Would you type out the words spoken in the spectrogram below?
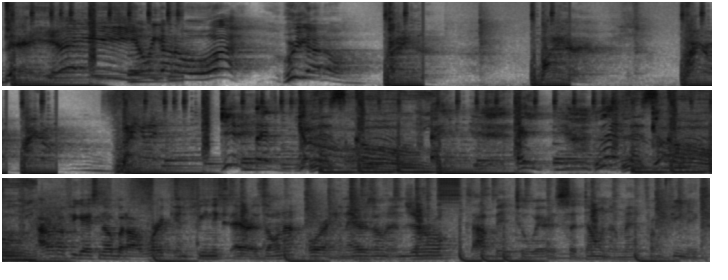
day and we got a what? We got a banger. Banger. Banger banger banger. Get it let's go. Let's go don't know if you guys know, but I work in Phoenix, Arizona, or in Arizona in general. I've been to where it's Sedona, man, from Phoenix,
